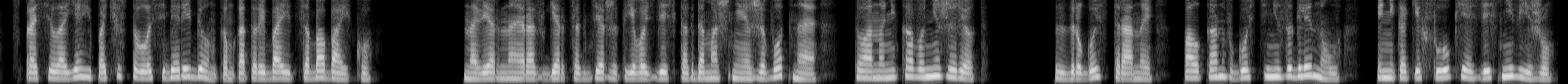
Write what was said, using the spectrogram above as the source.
— спросила я и почувствовала себя ребенком, который боится бабайку. Наверное, раз герцог держит его здесь как домашнее животное, то оно никого не жрет. С другой стороны, полкан в гости не заглянул, и никаких слуг я здесь не вижу.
